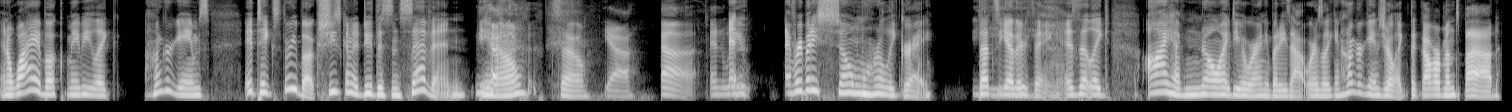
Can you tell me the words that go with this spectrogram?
in a YA book, maybe like Hunger Games, it takes three books. She's going to do this in seven, you Yeah. know? So Yeah. Uh and we And everybody's so morally gray. That's the other thing is that like I have no idea where anybody's at. Whereas like in Hunger Games, you're like the government's bad.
